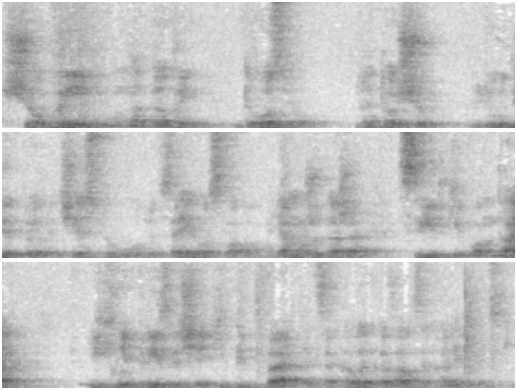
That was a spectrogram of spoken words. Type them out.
що ви йому надали дозвіл для того, щоб люди пили чисту воду. Це його слова. Я можу навіть свідків вам дати, їхні прізвища, які підтвердяться, коли казав це Халівінський.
